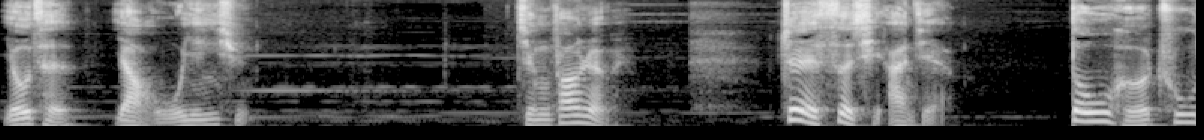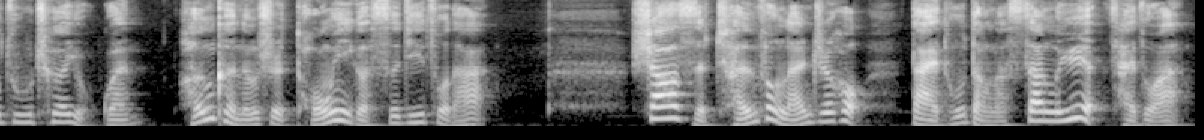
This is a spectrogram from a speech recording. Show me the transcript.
由此杳无音讯。警方认为。这四起案件都和出租车有关，很可能是同一个司机做的案。杀死陈凤兰之后，歹徒等了三个月才作案，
